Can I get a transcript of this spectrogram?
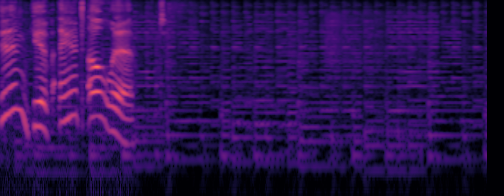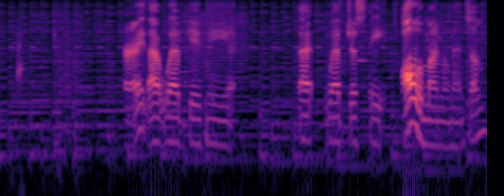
Didn't give Ant a lift. Alright, that web gave me... That web just ate all of my momentum.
